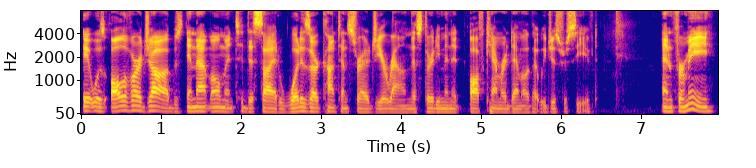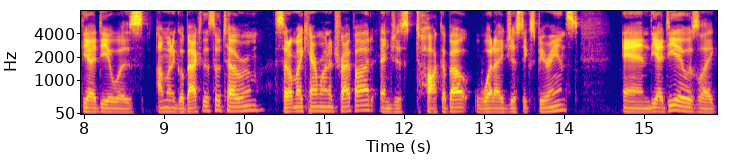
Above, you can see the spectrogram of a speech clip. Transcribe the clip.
it was all of our jobs in that moment to decide what is our content strategy around this 30 minute off camera demo that we just received. And for me, the idea was I'm going to go back to this hotel room, set up my camera on a tripod, and just talk about what I just experienced. And the idea was like,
